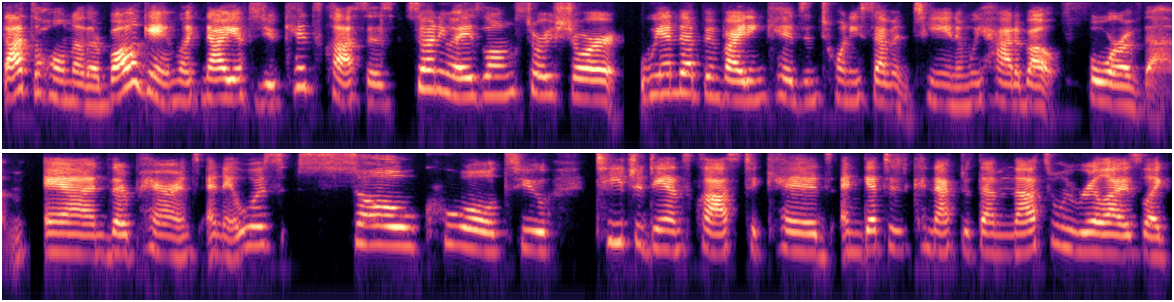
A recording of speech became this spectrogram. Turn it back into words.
that's a whole nother ball game like now you have to do kids classes so anyways long story short we ended up inviting kids in 2017 and we had about four of them and their parents and it was so cool to teach a dance class to kids and get to connect with them that's when we realized like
